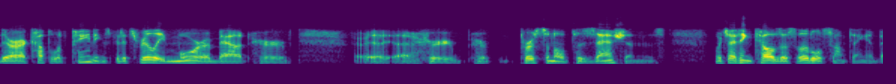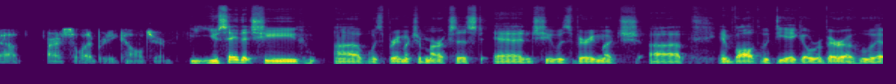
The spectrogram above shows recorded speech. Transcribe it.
there are a couple of paintings, but it's really more about her uh, her her personal possessions, which I think tells us a little something about our celebrity culture. You say that she uh, was very much a Marxist and she was very much uh, involved with Diego Rivera, who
